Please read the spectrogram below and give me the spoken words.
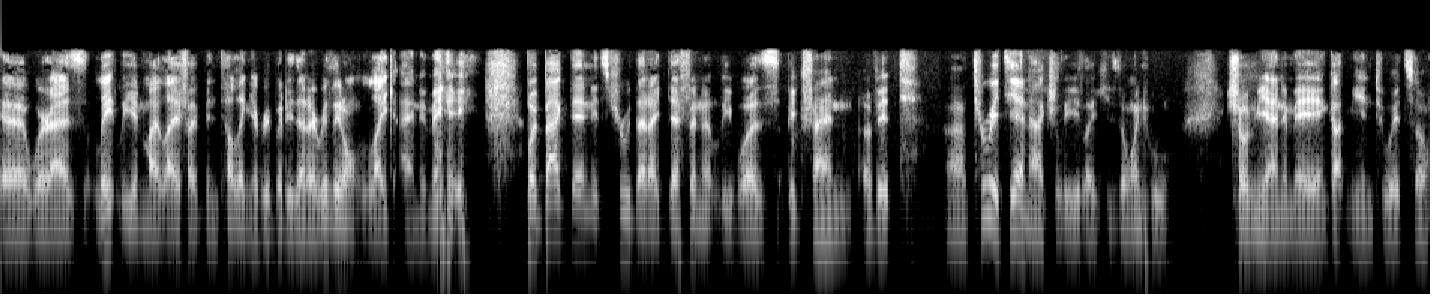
uh, whereas lately in my life I've been telling everybody that I really don't like anime. but back then, it's true that I definitely was a big fan of it. Uh, through Etienne, actually, like he's the one who showed me anime and got me into it. So,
